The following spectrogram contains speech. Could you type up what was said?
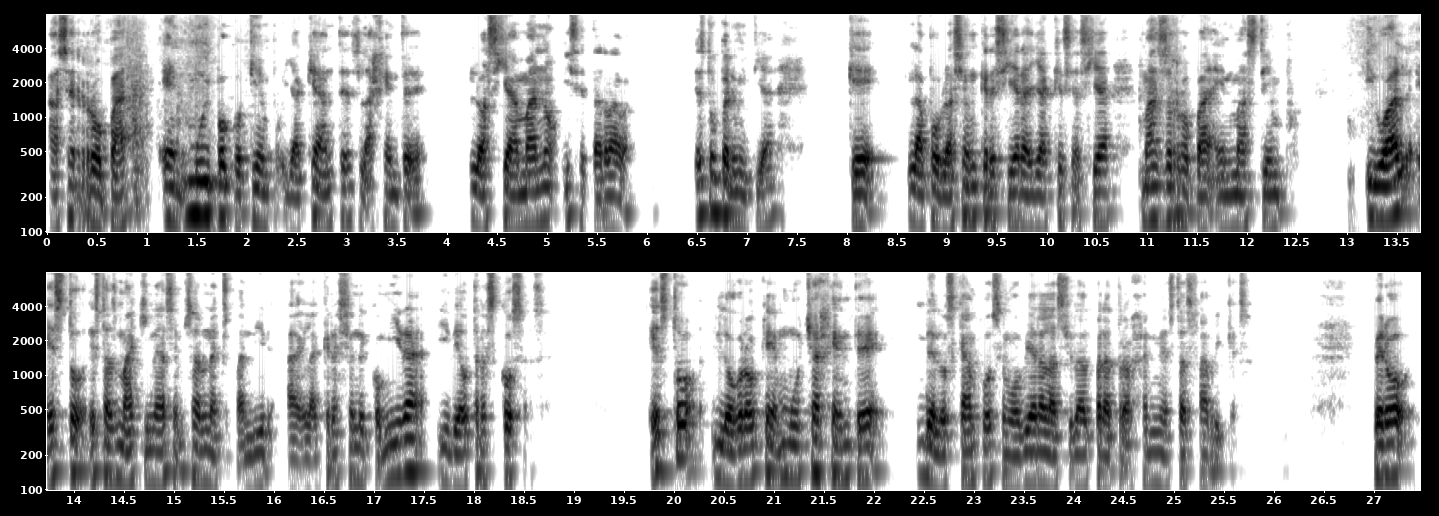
hacer ropa en muy poco tiempo, ya que antes la gente lo hacía a mano y se tardaba. Esto permitía que la población creciera, ya que se hacía más ropa en más tiempo. Igual, esto, estas máquinas empezaron a expandir a la creación de comida y de otras cosas. Esto logró que mucha gente de los campos se moviera a la ciudad para trabajar en estas fábricas. Pero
